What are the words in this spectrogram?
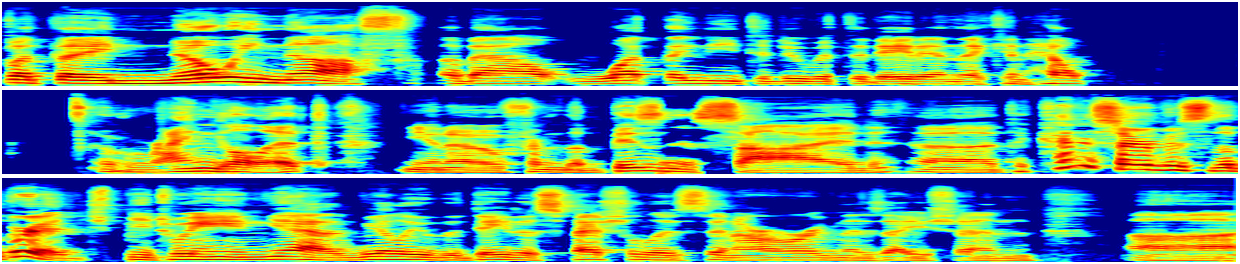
but they know enough about what they need to do with the data, and they can help wrangle it, you know, from the business side uh, to kind of serve as the bridge between, yeah, really the data specialists in our organization. Uh,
